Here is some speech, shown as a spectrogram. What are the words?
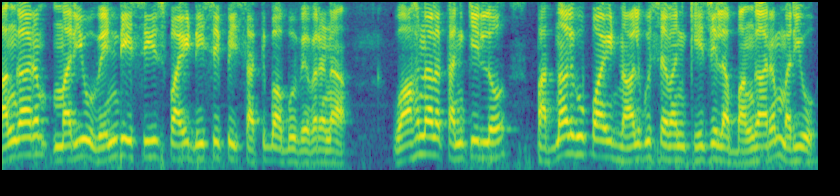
బంగారం మరియు వెండి సీజ్ పై డీసీపీ సత్యబాబు వివరణ. వాహనాల తనిఖీల్లో పద్నాలుగు పాయింట్ నాలుగు సెవెన్ కేజీల బంగారం మరియు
